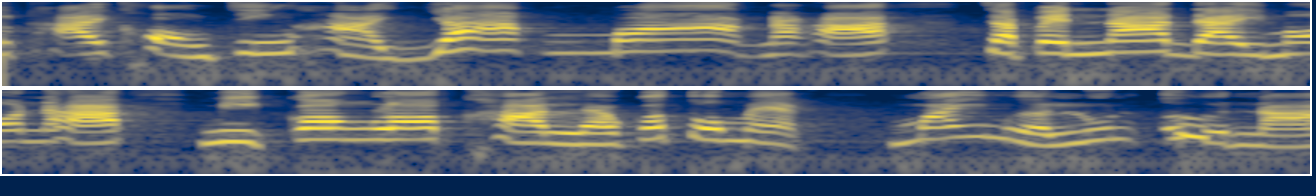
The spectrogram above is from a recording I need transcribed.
สุดท้ายของจริงหายากมากนะคะ จะเป็นหน้าไดมอนด์นะคะ มีกล้องรอบคันแล้วก็ตัวแม็ก ไม่เหมือนรุ่นอื่นนะ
